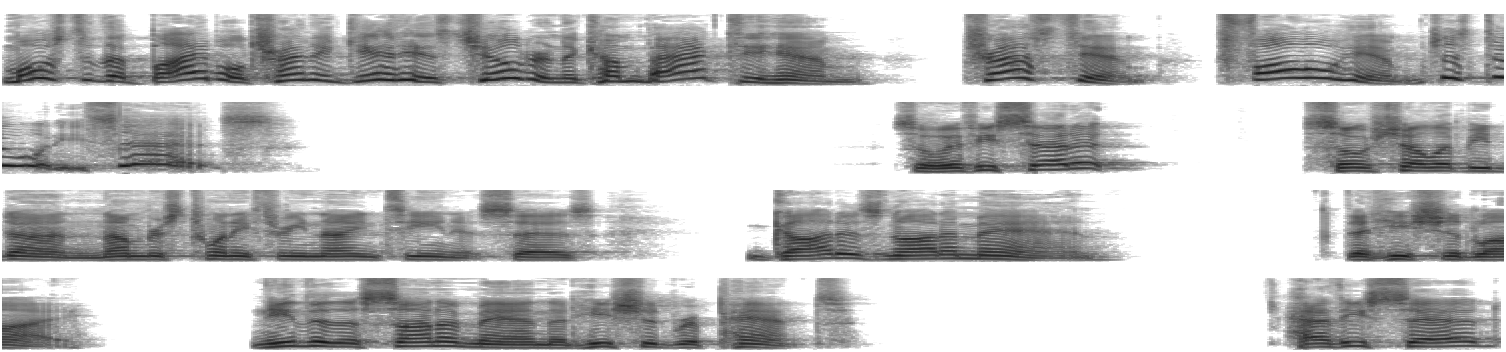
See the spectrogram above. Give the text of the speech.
most of the Bible trying to get his children to come back to him, trust him, follow him, just do what he says. So if he said it, so shall it be done. Numbers 23 19, it says, God is not a man that he should lie, neither the Son of Man that he should repent. Hath he said,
